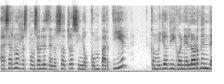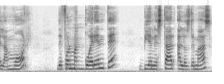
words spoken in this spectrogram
hacernos responsables de nosotros, sino compartir, como yo digo, en el orden del amor, de forma coherente bienestar a los demás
